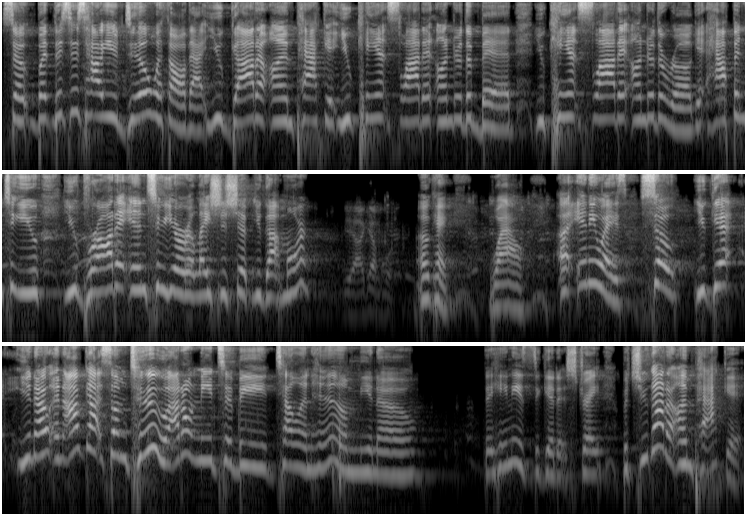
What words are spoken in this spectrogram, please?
So, but this is how you deal with all that. You got to unpack it. You can't slide it under the bed. You can't slide it under the rug. It happened to you. You brought it into your relationship. You got more? Yeah, I got more. Okay. Wow. Uh, anyways, so you get, you know, and I've got some too. I don't need to be telling him, you know, that he needs to get it straight, but you got to unpack it.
